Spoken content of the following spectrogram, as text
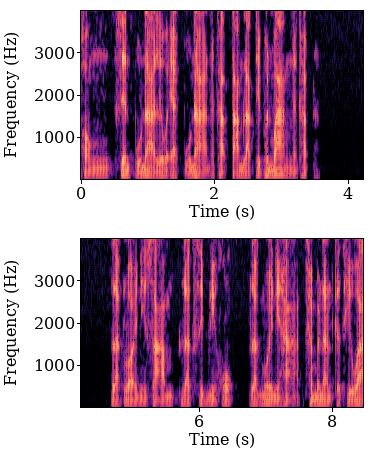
ของเส้นปูนาหรือว่าแอดปูนานะครับ ตามหลักที่เพิ่นว่างนะครับหลักร้อยนี่สามหลักสิบนี่หกหลักหน่วยนี่หาคันแม่นั้นก็ถือว่า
